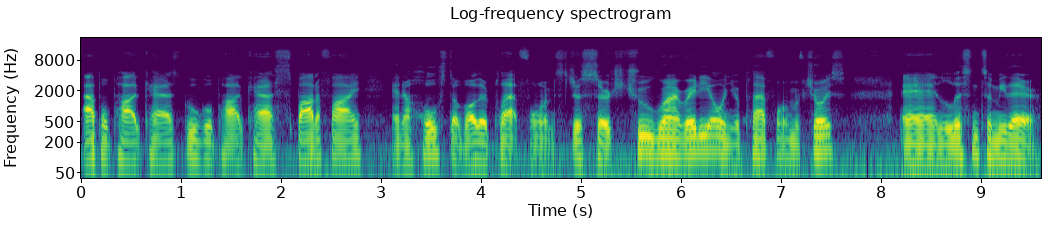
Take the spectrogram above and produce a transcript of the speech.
Apple Podcasts, Google Podcasts, Spotify, and a host of other platforms. Just search True Grind Radio in your platform of choice and listen to me there.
